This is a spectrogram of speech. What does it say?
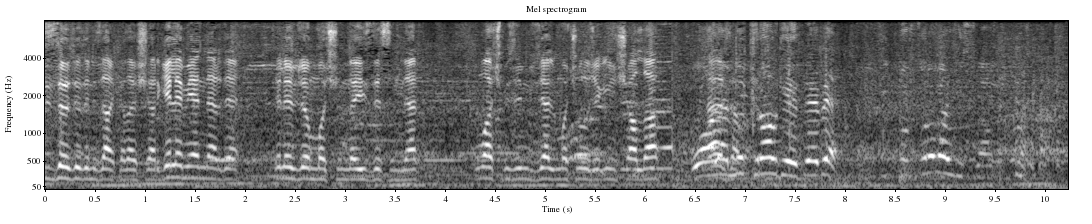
Siz de özlediniz arkadaşlar. Gelemeyenler de televizyon maçında izlesinler. Bu maç bizim güzel bir maç olacak inşallah. Bu Her alemde zaman- kral GFB. Professora magistral.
